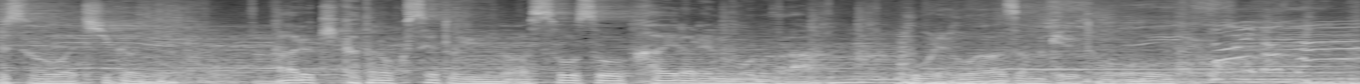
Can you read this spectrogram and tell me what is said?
服装は違う歩き方の癖というのはそうそう変えられんものだ俺を欺けると思うな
